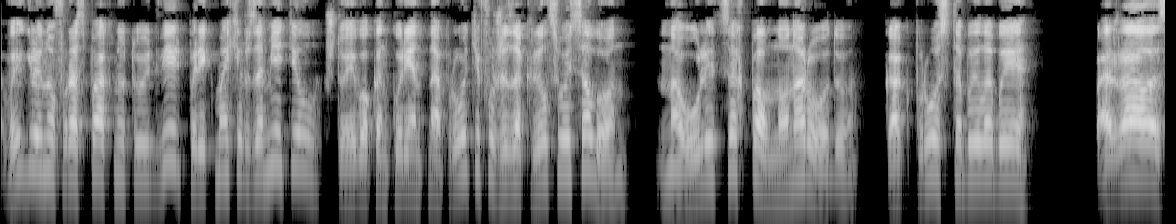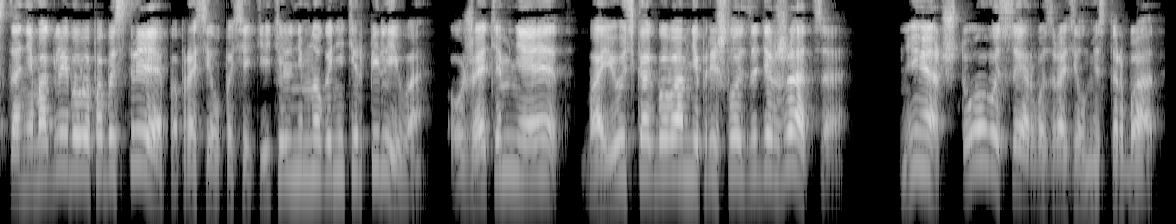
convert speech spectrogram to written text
Выглянув в распахнутую дверь, парикмахер заметил, что его конкурент напротив уже закрыл свой салон. На улицах полно народу. Как просто было бы... «Пожалуйста, не могли бы вы побыстрее?» — попросил посетитель немного нетерпеливо. «Уже темнеет. Боюсь, как бы вам не пришлось задержаться». «Нет, что вы, сэр», — возразил мистер Бат.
